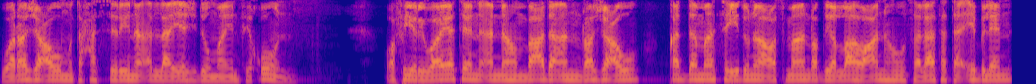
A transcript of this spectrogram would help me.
ورجعوا متحسرين ألا يجدوا ما ينفقون. وفي رواية أنهم بعد أن رجعوا قدم سيدنا عثمان رضي الله عنه ثلاثة إبل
